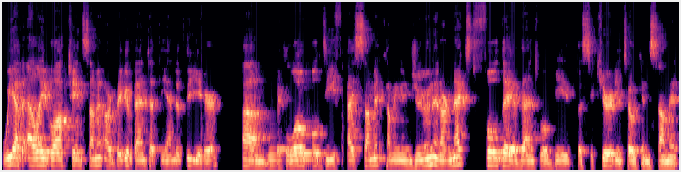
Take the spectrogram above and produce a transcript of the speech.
We have la blockchain summit our big event at the end of the year um, with global defi summit coming in june. And our next full day event will be the security token summit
